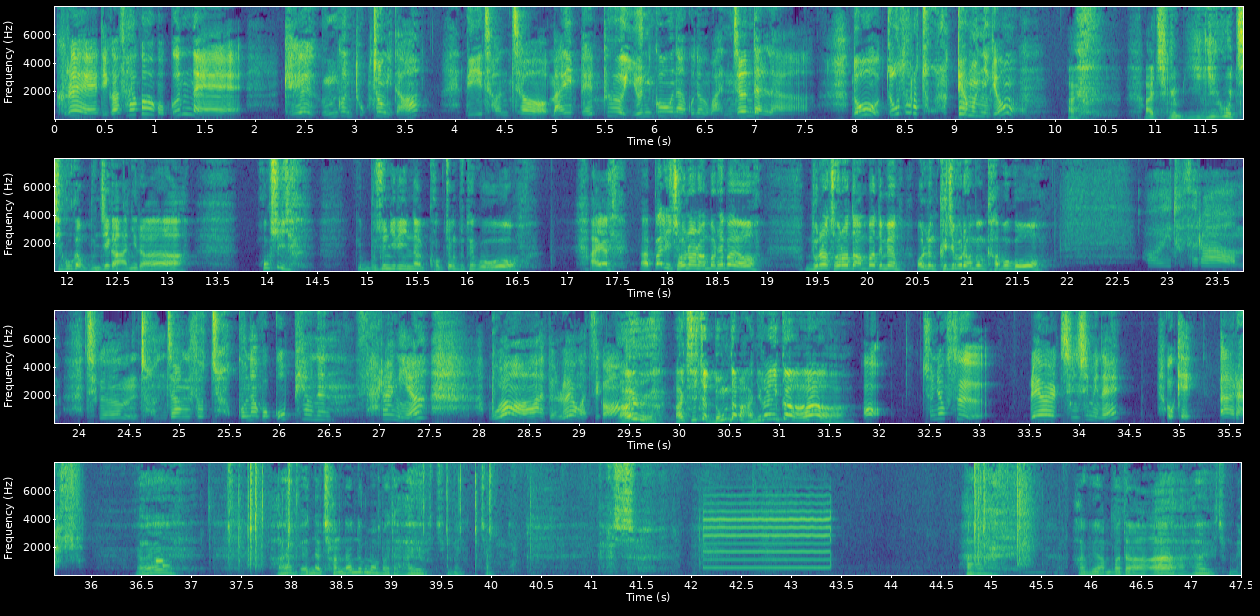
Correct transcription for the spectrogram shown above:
그래 네가 사과하고 끝내 걔 은근 독종이다 네 전처 my 베프 윤고은하고는 완전 달라 너 조서라 절대 못 이겨 아, 아, 지금 이기고 지고가 문제가 아니라, 혹시 무슨 일이 있나 걱정도 되고, 아, 야, 아, 빨리 전화를 한번 해봐요. 누나 전화도 안 받으면 얼른 그 집으로 한번 가보고. 어이 두 사람 지금 전장에서 적군하고 꽃피우는 사랑이야? 뭐야 멜로 영화 찍어? 아유, 아, 진짜 농담 아니라니까. 어? 준혁스 레알 진심이네? 오케이 알았어 아유, 아 맨날 장난으로만 받아. 아유, 정말. 짱. 가만있어. 아, 아, 왜 안 받아? 아유, 정말.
